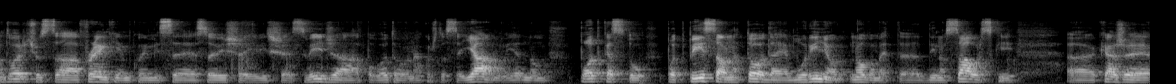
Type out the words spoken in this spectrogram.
otvorit ću sa Frankijem koji mi se sve više i više sviđa, pogotovo nakon što se javno u jednom podcastu potpisao na to da je Mourinho nogomet uh, dinosaurski. Uh, kaže,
